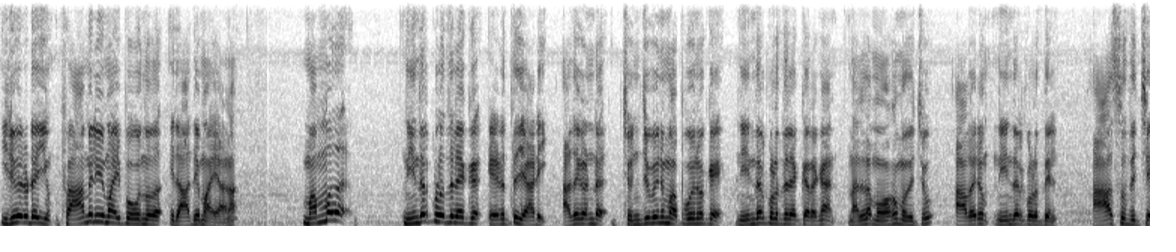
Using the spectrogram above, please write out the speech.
ഇരുവരുടെയും ഫാമിലിയുമായി പോകുന്നത് ഇതാദ്യമായാണ്. മമ്മദ് നീന്തൽക്കുളത്തിലേക്ക് എടുത്തു ചാടി. അത് കണ്ട് ചുഞ്ചുവിനും അപ്പുവിനുമൊക്കെ നീന്തൽക്കുളത്തിലേക്ക് ഇറങ്ങാൻ നല്ല മോഹമൊതിച്ചു. അവരും നീന്തൽക്കുളത്തിൽ ആസ്വദിച്ച്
